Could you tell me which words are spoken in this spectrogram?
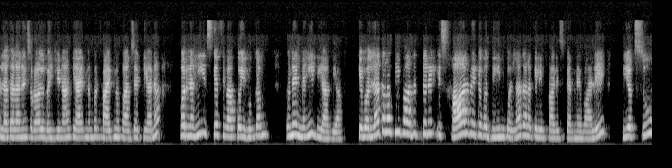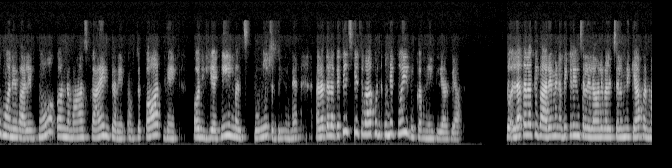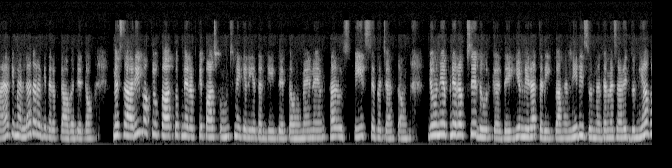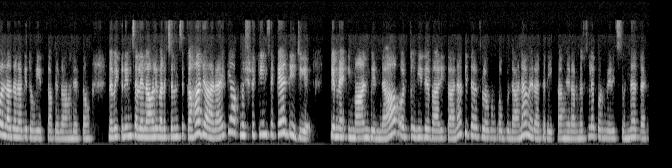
اللہ تعالیٰ نے سورہ البینہ کی آیت نمبر 5 میں واضح کیا نا، اور نہیں اس کے سوا کوئی حکم انہیں نہیں دیا گیا کہ وہ اللہ تعالیٰ کی عبادت کرے اس حال میں کہ وہ دین کو اللہ تعالیٰ کے لیے خالص کرنے والے، یکسو ہونے والے ہوں اور نماز قائم کریں اور زکوٰۃ دیں۔ اور یہی مضبوط دین ہے۔ اللہ تعالیٰ کہتے ہیں اس کے سوا انہیں کوئی حکم نہیں دیا گیا۔ تو اللہ تعالیٰ کے بارے میں نبی کریم صلی اللہ علیہ وسلم نے کیا فرمایا کہ میں اللہ تعالیٰ کی طرف دعوت دیتا ہوں۔ میں ساری مخلوقات کو اپنے رب کے پاس پہنچنے کے لیے ترغیب دیتا ہوں۔ میں نے ہر اس چیز سے بچاتا ہوں جو انہیں اپنے رب سے دور کر دے۔ یہ میرا طریقہ ہے، میری سنت ہے۔ میں ساری دنیا کو اللہ تعالیٰ کی توحید کا پیغام دیتا ہوں۔ نبی کریم صلی اللہ علیہ وسلم سے کہا جا رہا ہے کہ آپ مشرقین سے کہہ دیجیے۔ کہ میں ایمان باللہ اور توحید باری تعالیٰ کی طرف لوگوں کو بلانا میرا طریقہ، میرا مسلک اور میری سنت ہے۔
